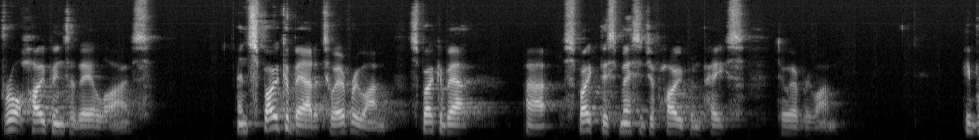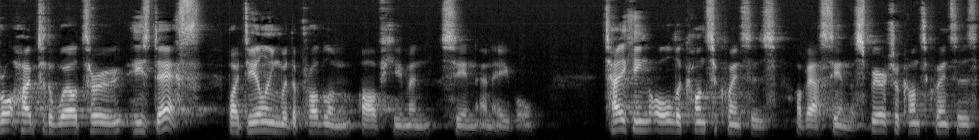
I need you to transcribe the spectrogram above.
Brought hope into their lives. And spoke about it to everyone. Spoke about uh, spoke this message of hope and peace to everyone. He brought hope to the world through his death by dealing with the problem of human sin and evil, taking all the consequences of our sin, the spiritual consequences,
